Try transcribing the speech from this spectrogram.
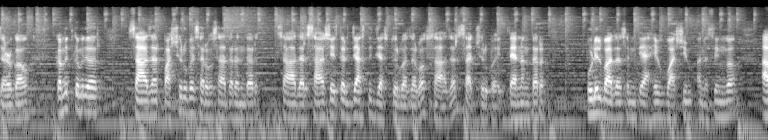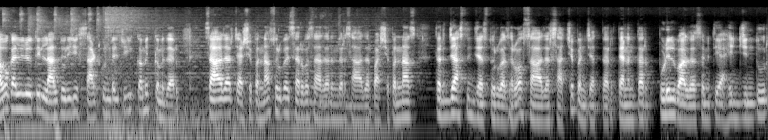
जळगाव कमीत कमी दर सहा हजार पाचशे रुपये सर्वसाधारण दर सहा हजार सहाशे तर जास्तीत जास्त तूर बाजारभाव सहा हजार सातशे रुपये त्यानंतर पुढील बाजार समिती आहे वाशिम अनसिंग. आवक आलेली होती लाल तुरीची साठ क्विंटलची कमीत कमी दर सहा हजार चारशे पन्नास रुपये सर्वसाधारण दर सहा हजार पाचशे पन्नास तर जास्तीत जास्त तूर बाजारभाव सहा हजार सातशे पंच्याहत्तर. त्यानंतर पुढील बाजार समिती आहे जिंतूर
